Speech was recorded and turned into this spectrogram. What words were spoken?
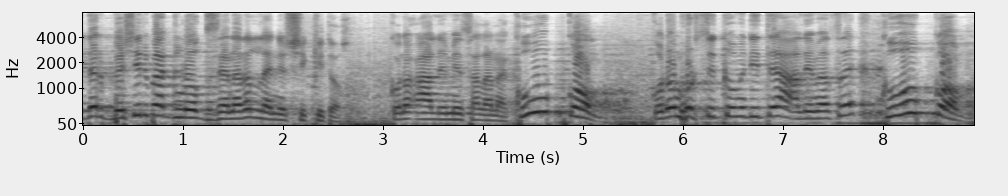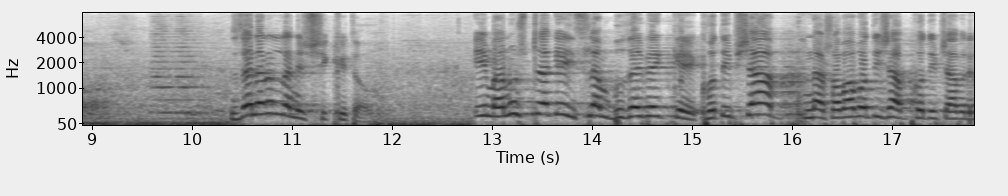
এদের বেশিরভাগ লোক জেনারেল লাইনের শিক্ষিত। কোনো আলেমে চালানা, খুব কম। কোনো মসজিদ কমিটিতে আলেম আছে খুব কম। জেনারেল লাইনের শিক্ষিত। এই মানুষটাকে ইসলাম বুঝাইবে কে? খতিব সাহ না সভাপতি সাহ খতিব সাহেবের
